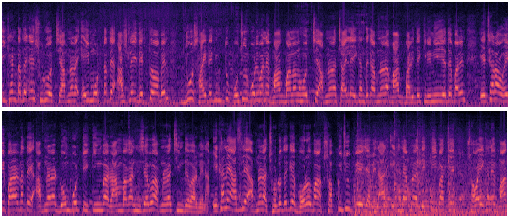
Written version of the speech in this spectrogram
এইখানটা থেকেই শুরু হচ্ছে। আপনারা এই মোড়টাতে আসলেই দেখতে পাবেন দু সাইডে কিন্তু প্রচুর পরিমাণে বাঁক বানানো হচ্ছে। আপনারা চাইলে এখান থেকে আপনারা বাঁক বাড়িতে কিনে নিয়ে যেতে পারেন। এছাড়াও এই পাড়াটাতে আপনারা ডোমপট্টি কিংবা রামবাগান হিসেবেও আপনারা চিনতে পারবেন। এখানে আসলে আপনারা ছোট থেকে বড় বাঁক সব কিছুই পেয়ে যাবেন। আর এখানে আপনারা দেখতেই পাচ্ছেন, সবাই এখানে বাঁক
